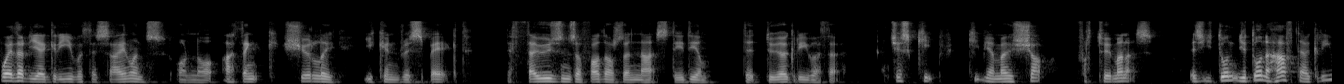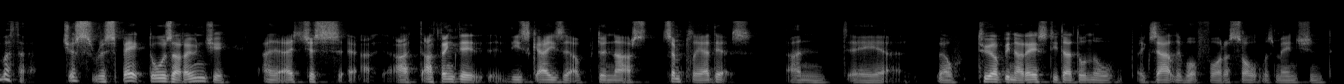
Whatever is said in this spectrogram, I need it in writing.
whether you agree with the silence or not, I think surely you can respect the thousands of others in that stadium that do agree with it. Just keep keep your mouth shut for two minutes. Is you don't you don't have to agree with it. Just respect those around you. And it's just I, I think that these guys that are doing that are simply idiots. And uh, well, two have been arrested. I don't know exactly what for. Assault was mentioned.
